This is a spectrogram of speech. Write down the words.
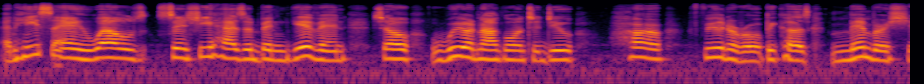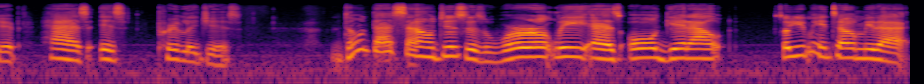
And he's saying well since she hasn't been given so we're not going to do her funeral because membership has its privileges. Don't that sound just as worldly as all get out? So you mean tell me that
